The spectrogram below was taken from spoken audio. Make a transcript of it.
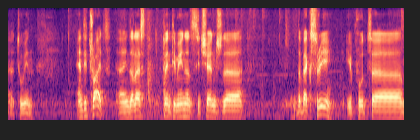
uh, to win. And he tried. Uh, in the last 20 minutes, he changed the the back three. He put uh,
